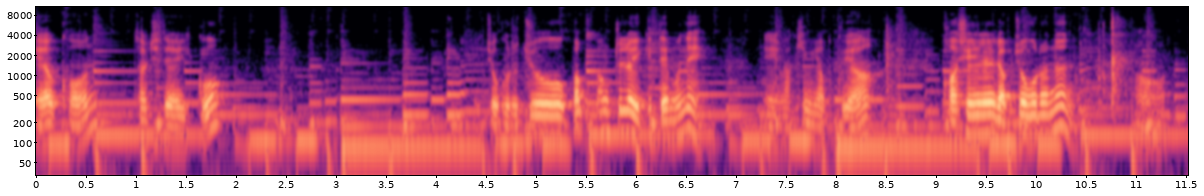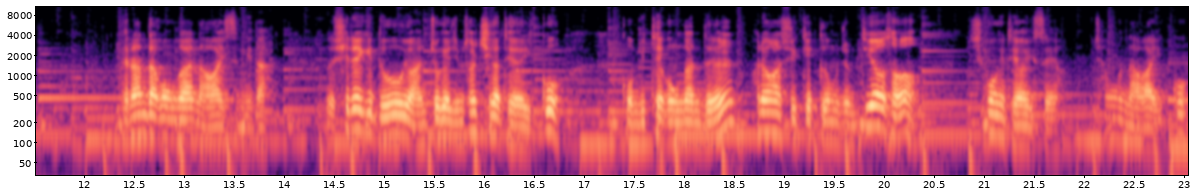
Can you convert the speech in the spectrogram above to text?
에어컨 설치되어 있고 이쪽으로 쭉 뻥뻥 뚫려 있기 때문에 예, 막힘이 없고요. 거실 옆쪽으로는 어, 베란다 공간 나와 있습니다. 실외기도 이 안쪽에 지금 설치가 되어 있고 그 밑에 공간들 활용할 수 있게끔 좀 띄어서 시공이 되어 있어요. 창문 나와 있고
